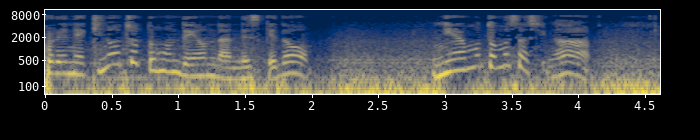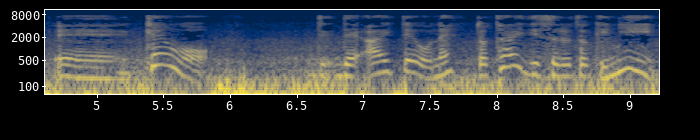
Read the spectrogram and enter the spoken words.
これね昨日ちょっと本で読んだんですけど宮本武蔵が、えー、剣をで相手をねと対峙する時に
